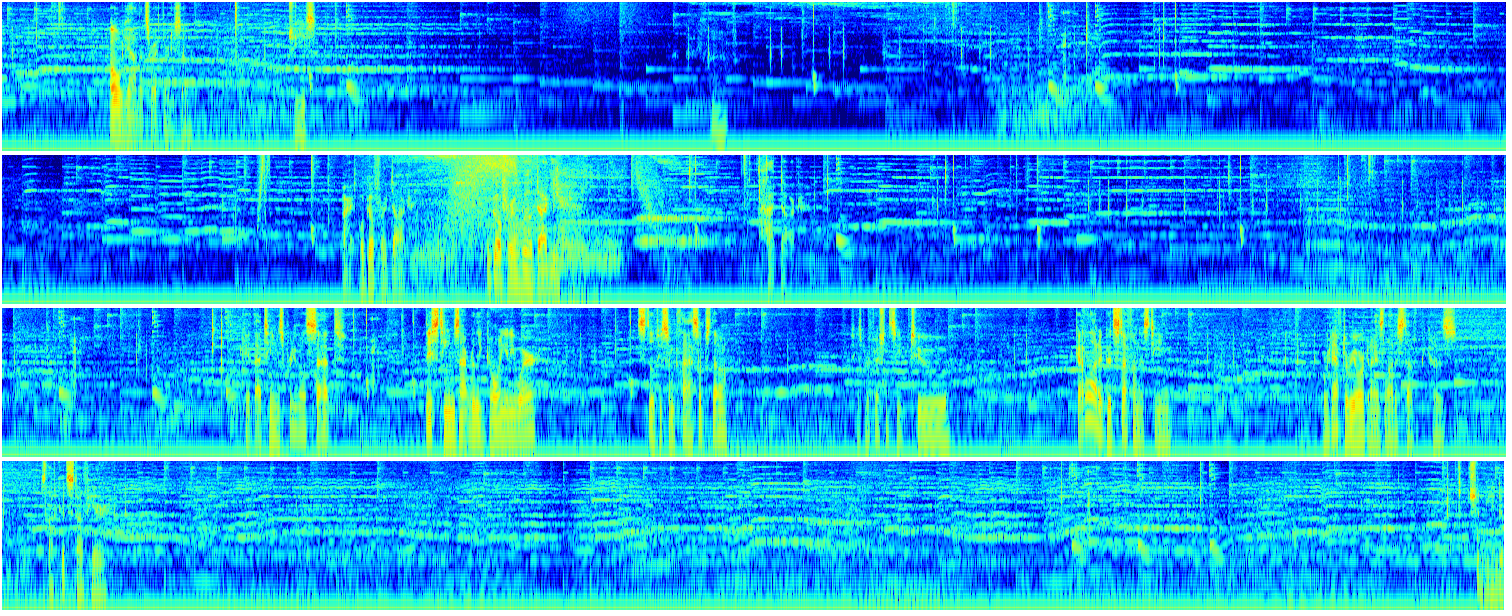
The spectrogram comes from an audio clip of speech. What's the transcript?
Oh yeah, that's right, thirty-seven. Jeez. Go for a dog. We'll go for a real doggy. A hot dog. Okay, that team's pretty well set. This team's not really going anywhere. Still do some class ups though. Proficiency two. Got a lot of good stuff on this team. We're gonna have to reorganize a lot of stuff because there's a lot of good stuff here.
